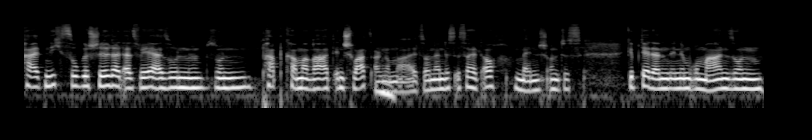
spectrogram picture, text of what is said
halt nicht so geschildert, als wäre er so ein, so ein Pappkamerad in Schwarz. Angemalt, sondern das ist halt auch Mensch und es gibt ja dann in dem Roman so einen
